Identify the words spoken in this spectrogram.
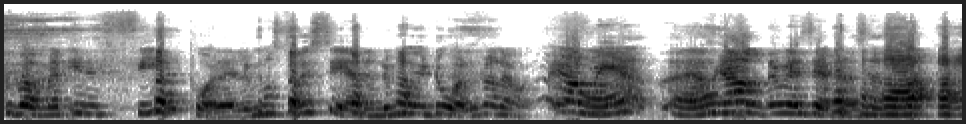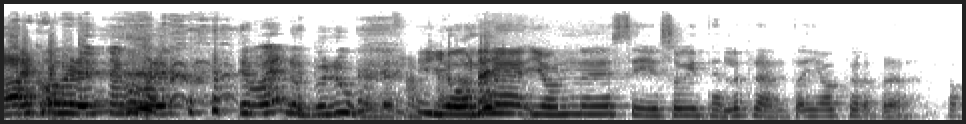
Så bara, men är det fel på det eller måste du se den? Du mår ju dåligt från den. Jag vet! Jag ska aldrig mer se den. Sen så bara, när kommer det ut? När kommer ut? Det var ändå John, beroendeframkallande. eh, John eh, ser- såg inte heller på den utan jag kollade på den. Jag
